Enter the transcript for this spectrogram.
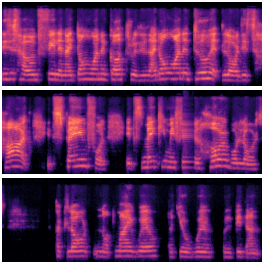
this is how I'm feeling. I don't want to go through this. I don't want to do it, Lord. It's hard. It's painful. It's making me feel horrible, Lord. But Lord, not my will, but your will will be done.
